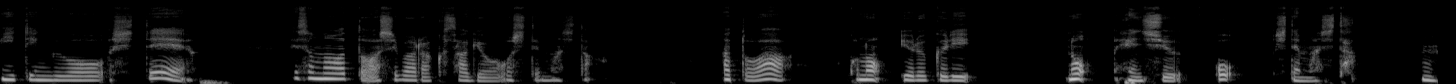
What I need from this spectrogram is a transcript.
ミーティングをして、で、その後はしばらく作業をしてました。あとは、このゆるくりの編集をしてました。うん。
